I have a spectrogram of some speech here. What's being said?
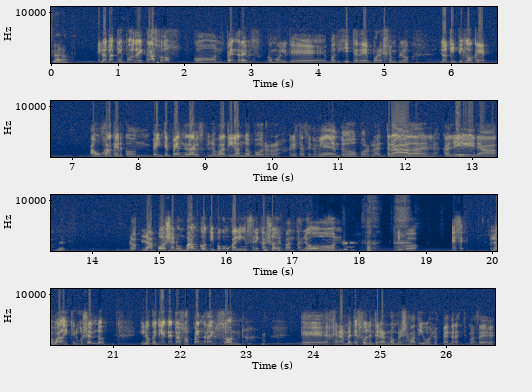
Claro. El otro tipo de casos con pendrives, como el que vos dijiste de, por ejemplo, lo típico que a un hacker con 20 pendrives los va tirando por el estacionamiento, por la entrada, en la escalera, Sí, Lo, lo apoya en un banco, tipo como que a alguien se le cayó del pantalón, tipo, ese, los va distribuyendo y lo que tienen dentro de esos pendrives son, eh, generalmente suelen tener nombres llamativos los pendrives, tipo, no sé,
